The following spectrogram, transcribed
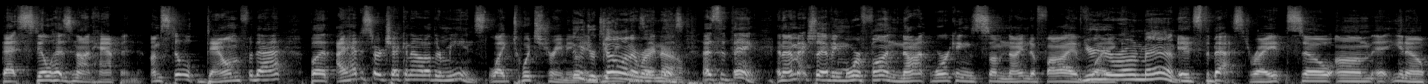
that still has not happened. I'm still down for that, but I had to start checking out other means like Twitch streaming. Dude, you're killing it right like now. this. That's the thing, and I'm actually having more fun not working some nine to five. You're like- your own man. It's the best, right? So, um, eh, you know,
